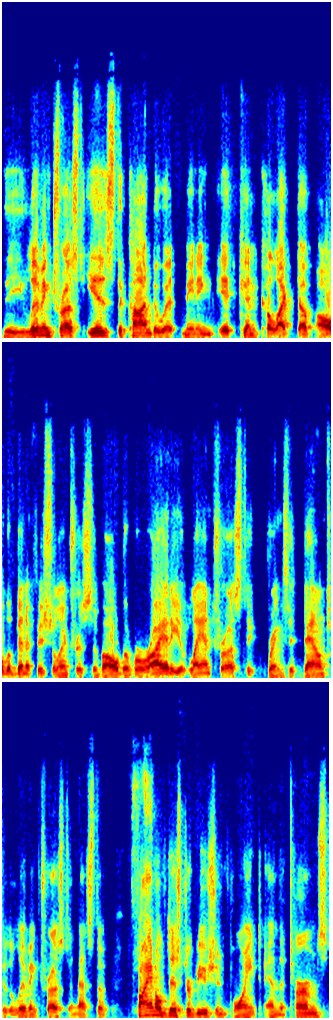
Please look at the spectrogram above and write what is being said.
the living trust is the conduit, meaning it can collect up all the beneficial interests of all the variety of land trust. It brings it down to the living trust, and that's the final distribution point. point and the terms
